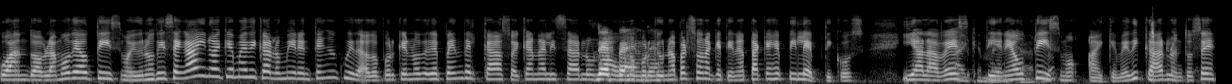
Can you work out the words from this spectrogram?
cuando hablamos de autismo y unos dicen, ay, no hay que medicarlo, miren, tengan cuidado porque no depende del caso, hay que analizarlo uno a uno, porque una persona que tiene ataques epilépticos y a la vez tiene autismo, hay que medicarlo. Entonces,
